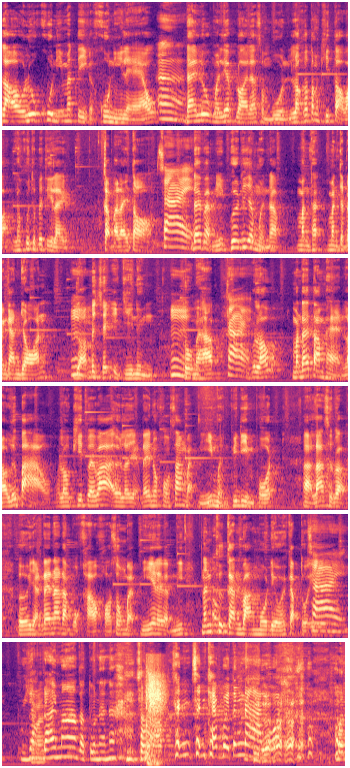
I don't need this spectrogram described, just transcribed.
เราเอาลูกคู่นี้มาตีกับคู่นี้แล้ว เออ ได้ลูกมาเรียบร้อยแล้วสมบูรณ์ เราก็ต้องคิดต่อว่าแล้วกูจะไปตีอะไรกับอะไรต่อ ใช่ ได้แบบนี้เพื่อที่จะเหมือนแบบมันมันจะเป็นการย้อนอืมย้อนไปเช็คอีกทีหนึ่งอืมถูกไหมครับใช่แล้วมันได้ตามแผนเราหรือเปล่า เราคิดไว้ว่าเออเราอยากได้นกโครงสร้างแบบนี้เหมือนพี่ดีมโพสต์อ่า ล่าสุดว่าเอออยากได้หน้าดำอกขาวขอทรงแบบนี้อะไรแบบนี้ นั่นคือการวางโมเดลให้กับตัวเอง ใช่อุ๊ยอยากใช่ไหมได้มากกับตัวนั้นนะใช่ไหมครับฉันฉันแคปไว้ตั้งนานแล้วอะมัน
